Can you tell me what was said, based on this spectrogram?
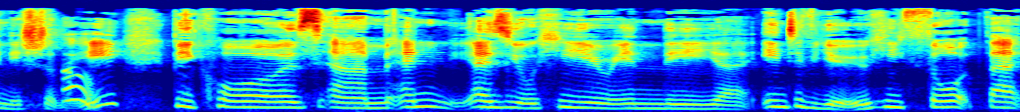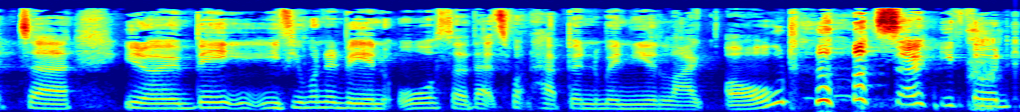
initially oh. because, um, and as you'll hear in the uh, interview, he thought that uh, you know, be, if you want to be an author, that's what happened when you're like old. so he thought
